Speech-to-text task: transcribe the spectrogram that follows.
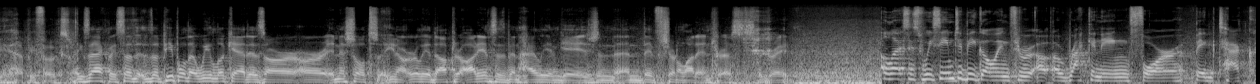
Of happy, happy folks. Exactly. So the, the people that we look at as our, our initial, t- you know, early adopter audience has been highly engaged, and, and they've shown a lot of interest. So great. Alexis, we seem to be going through a, a reckoning for big tech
